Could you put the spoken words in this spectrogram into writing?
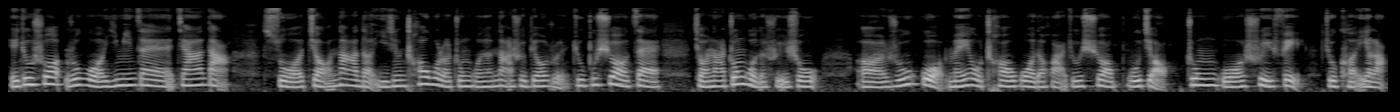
也就是说，如果移民在加拿大所缴纳的已经超过了中国的纳税标准，就不需要再缴纳中国的税收。呃，如果没有超过的话，就需要补缴中国税费就可以了。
